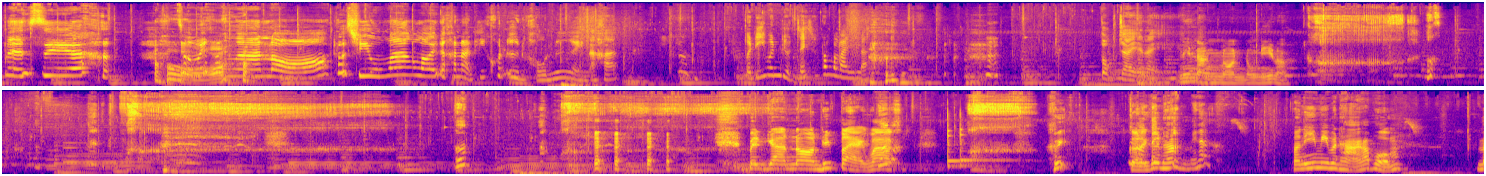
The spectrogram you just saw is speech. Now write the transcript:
แมนเซียโอ้โหเธอไม่ทำงานเหรอเธอชิลมากเลยในขณะที่คนอื่นเขาเหนื่อยนะคะวันนี้มันหยุดใจฉันทำอะไรล่ะ ตกใจอะไร นี่นางนอนตรงนี้เหรอ เป็นการนอนที่แปลกมาก เฮ้ย เกิดอะไรขึ้นฮะเต็มอิ่มไหมนะตอนนี้มีปัญหาครับผม แม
